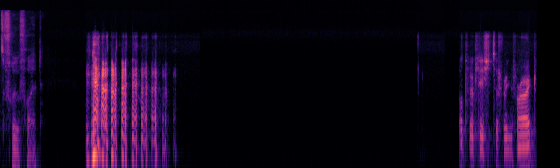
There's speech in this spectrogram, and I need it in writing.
Zu früh gefreut. Wird wirklich zu früh gefreut.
